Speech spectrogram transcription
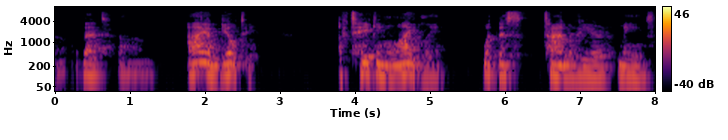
uh, that um, I am guilty of taking lightly what this time of year means.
